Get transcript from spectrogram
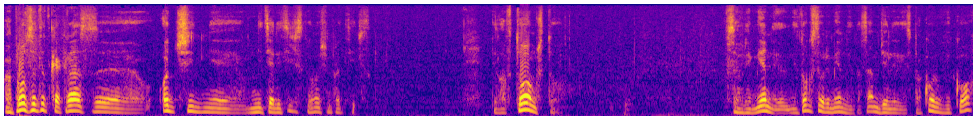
Вопрос этот как раз э, очень э, не теоретический, он очень практический. Дело в том, что в современные, не только современные, на самом деле испокон веков,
